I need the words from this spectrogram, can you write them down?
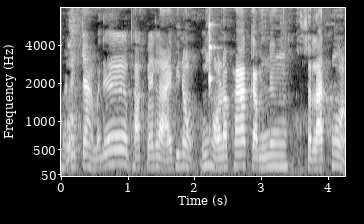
มาได้จ้ามาเด้อผักหลาย ๆ พี่น้องมีหอระพากำหนึ่งสลัดม่วง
